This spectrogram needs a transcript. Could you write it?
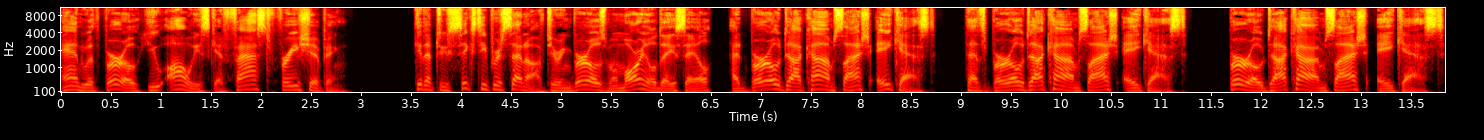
And with Burrow, you always get fast, free shipping. Get up to 60% off during Burrow's Memorial Day sale at burrow.com slash ACAST. That's burrow.com slash ACAST. burrow.com slash ACAST.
